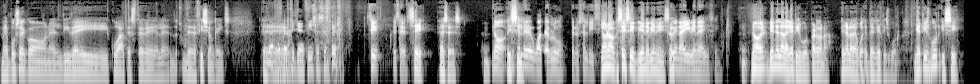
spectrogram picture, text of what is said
me puse con el D-Day Quad este de, de Decision Games. ¿El de Eh, que decís es este? Sí, ese es. sí, ese es. No, ese sí. es el de Waterloo, pero es el de. No, no, sí, sí, viene, viene. sí. Pero viene ahí, viene ahí, sí. No, viene la de Gettysburg, perdona. Viene la de, de Gettysburg. Gettysburg y sí.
